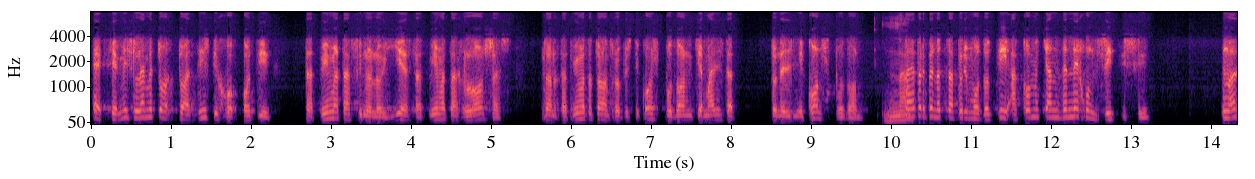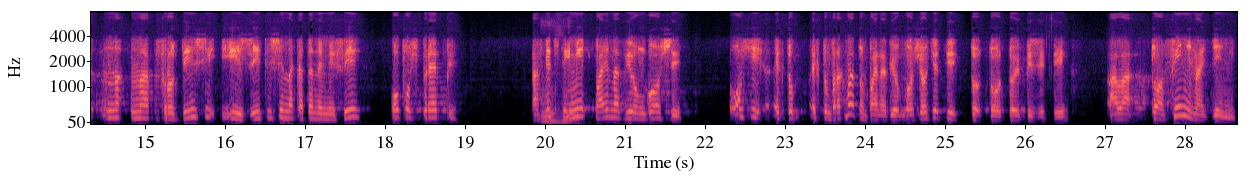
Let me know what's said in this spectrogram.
Ε, και εμείς λέμε το, το αντίστοιχο, ότι τα τμήματα φιλολογίας, τα τμήματα γλώσσας, τα, τα τμήματα των ανθρωπιστικών σπουδών και μάλιστα των ελληνικών σπουδών, Να. θα έπρεπε να τα πρημοδοτεί, ακόμα και αν δεν έχουν ζήτηση, να, να, να φροντίσει η ζήτηση να κατανεμηθεί όπως πρέπει. Αυτή τη στιγμή πάει να διονγκώσει, όχι εκ, των- εκ των πραγμάτων πάει να διονγκώσει, όχι ότι το, το, το επιζητεί, αλλά το αφήνει να γίνει.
